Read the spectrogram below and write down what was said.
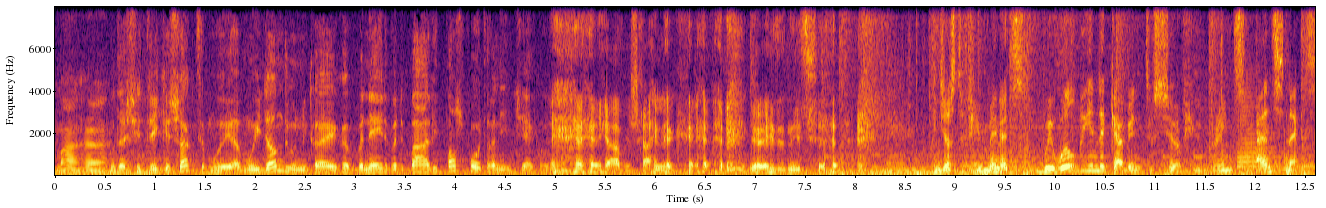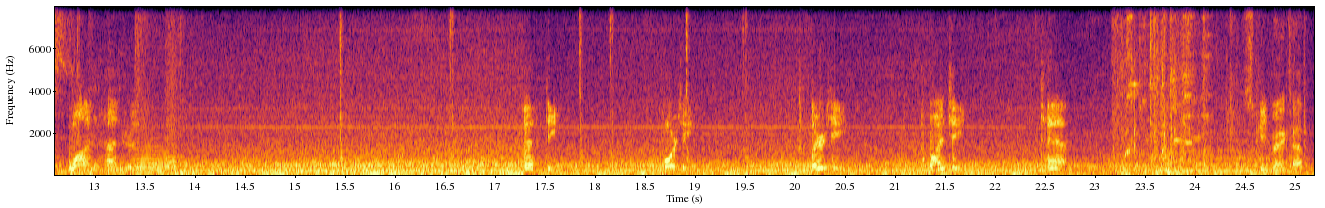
Maar, uh... Want als je drie keer zakt, moet je, moet je dan doen? Dan kan je beneden bij de balie paspoort eraan inchecken. ja, waarschijnlijk. je weet het niet. In just a few minutes, we will be in the cabin to serve you drinks and snacks. 100. 50. 40. 30. 20. 10. Speed break up.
